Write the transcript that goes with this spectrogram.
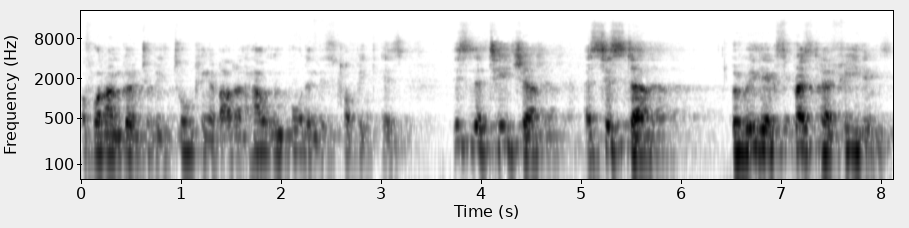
of what I'm going to be talking about and how important this topic is. This is a teacher, a sister, who really expressed her feelings.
